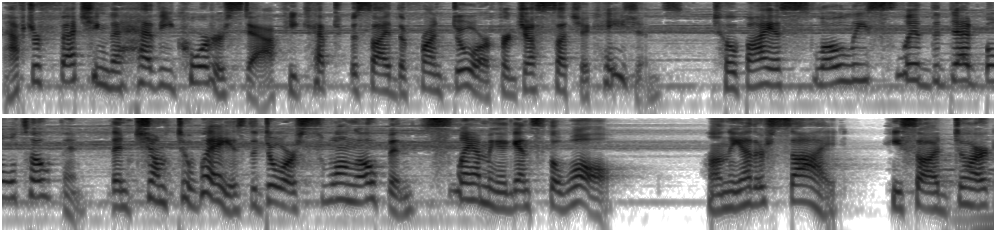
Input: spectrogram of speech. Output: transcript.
after fetching the heavy quarterstaff he kept beside the front door for just such occasions, Tobias slowly slid the deadbolt open, then jumped away as the door swung open, slamming against the wall. On the other side, he saw a dark,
